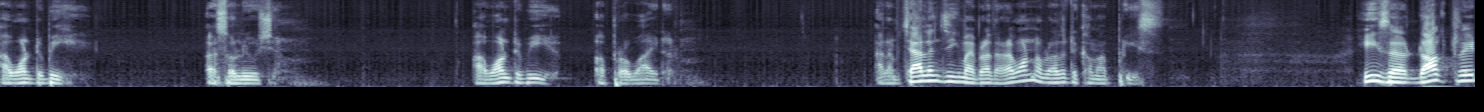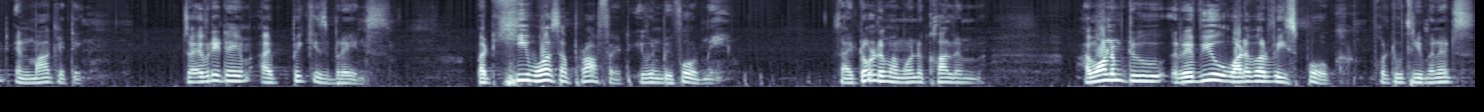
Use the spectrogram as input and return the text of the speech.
I want to be a solution. I want to be a provider. And I'm challenging my brother. I want my brother to come up, please. He's a doctorate in marketing. So every time I pick his brains. But he was a prophet even before me. So I told him I'm going to call him. I want him to review whatever we spoke for two, three minutes.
